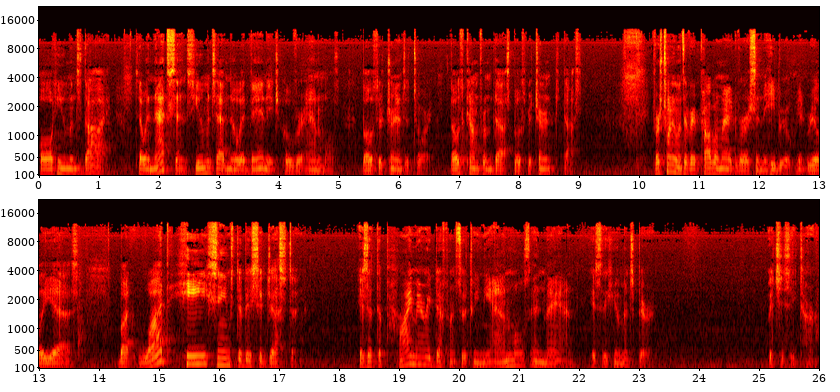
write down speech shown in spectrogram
all humans die. So, in that sense, humans have no advantage over animals. Both are transitory. Both come from dust. Both return to dust. Verse 21 is a very problematic verse in the Hebrew. It really is. But what he seems to be suggesting is that the primary difference between the animals and man is the human spirit, which is eternal.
